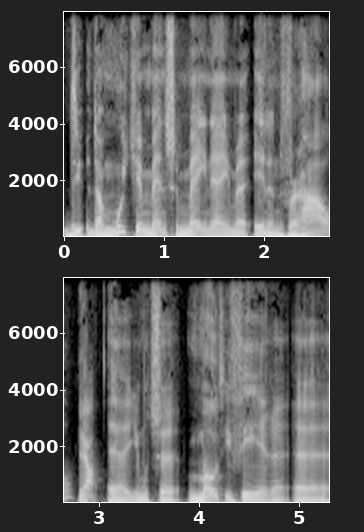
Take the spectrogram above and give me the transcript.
Die, dan moet je mensen meenemen in een verhaal. Ja. Eh, je moet ze motiveren. eh,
